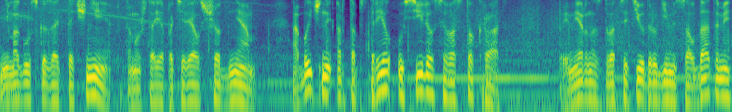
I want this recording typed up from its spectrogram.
не могу сказать точнее, потому что я потерял счет дням, обычный артобстрел усилился во сто крат. Примерно с двадцатью другими солдатами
